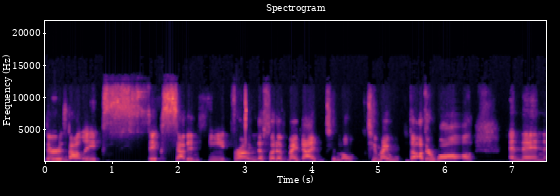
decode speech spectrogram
there was about like six, seven feet from the foot of my bed to mo- to my the other wall. And then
